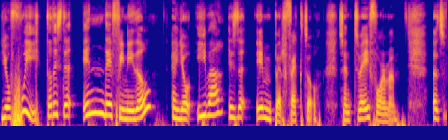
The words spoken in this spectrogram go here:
Yo fui, dat is de indefinido. En yo iba is de imperfecto. Zijn twee vormen. Het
